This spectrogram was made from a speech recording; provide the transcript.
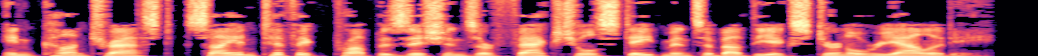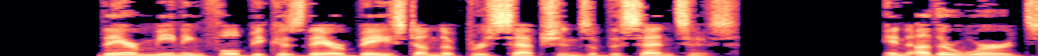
In contrast, scientific propositions are factual statements about the external reality. They are meaningful because they are based on the perceptions of the senses. In other words,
